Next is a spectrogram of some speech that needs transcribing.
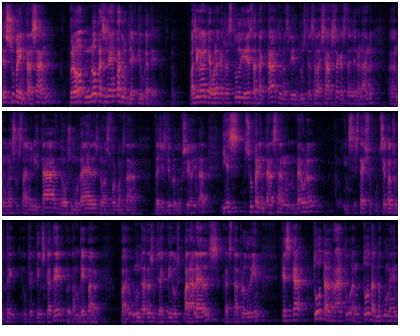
és superinteressant, però no precisament per l'objectiu que té. Bàsicament el que vol aquest estudi és detectar una sèrie d'indústries a la xarxa que estan generant en una sostenibilitat, nous models, noves formes de, de gestió i producció i tal, i és superinteressant veure'l insisteixo, potser pels objectius que té, però també per, per uns altres objectius paral·lels que està produint, que és que tot el rato, en tot el document,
